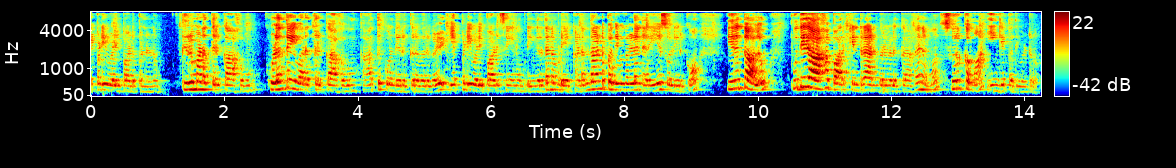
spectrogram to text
எப்படி வழிபாடு பண்ணணும்? திருமணத்திற்காகவும் குழந்தை வரத்திற்காகவும் காத்து கொண்டிருக்கிறவர்கள் எப்படி வழிபாடு செய்யணும் அப்படிங்கிறத நம்முடைய கடந்தாண்டு பதிவுகளில் நிறைய சொல்லியிருக்கோம். இருந்தாலும் புதிதாக பார்க்கின்ற அன்பர்களுக்காக நம்ம சுருக்கமாக இங்கே பதிவிடுறோம்.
